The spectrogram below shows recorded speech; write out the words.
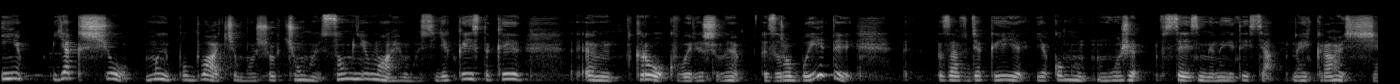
І якщо ми побачимо, що в чомусь сумніваємось, якийсь такий ем, крок вирішили зробити, завдяки якому може все змінитися найкраще,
